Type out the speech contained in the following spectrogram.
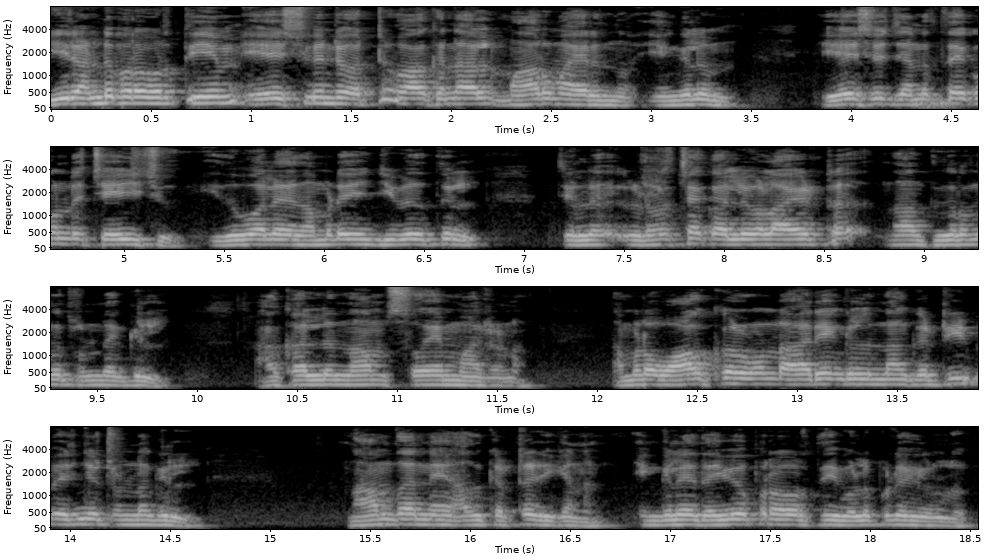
ഈ രണ്ട് പ്രവൃത്തിയും യേശുവിന്റെ ഒറ്റ വാക്കിനാൽ മാറുമായിരുന്നു. എങ്കിലും യേശു ജനത്തെ കൊണ്ട് ചെയ്യിച്ചു ഇതുപോലെ നമ്മുടെയും ജീവിതത്തിൽ ചില ഇടർച്ച കല്ലുകളായിട്ട് നാം തീർന്നിട്ടുണ്ടെങ്കിൽ ആ കല്ല് നാം സ്വയം മാറ്റണം. നമ്മുടെ വാക്കുകൾ കൊണ്ട് ആരെങ്കിലും നാം കെട്ടി വരിഞ്ഞിട്ടുണ്ടെങ്കിൽ നാം തന്നെ അത് കെട്ടഴിക്കണം. എങ്കിലേ ദൈവപ്രവൃത്തി വെളിപ്പെടുകയുള്ളൂ.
